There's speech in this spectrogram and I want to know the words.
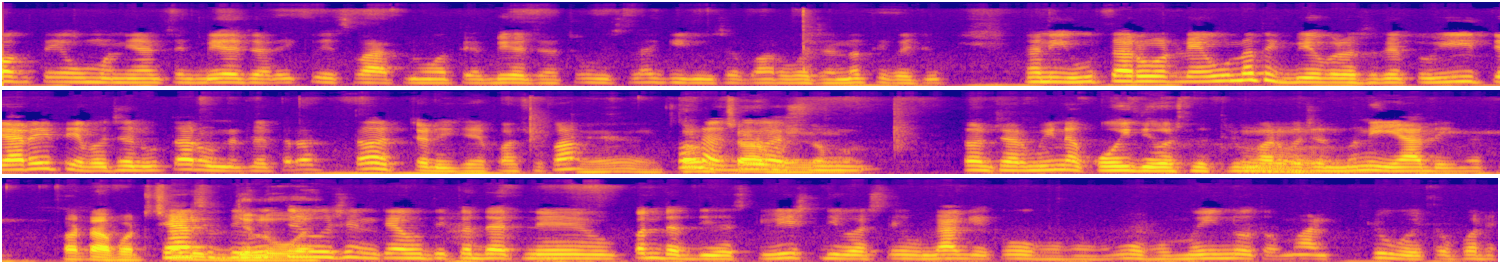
વખતે એવું મને યાદ છે બે હજાર એકવીસ વાતનું અત્યારે બે હજાર ચોવીસ લાગી ગયું છે મારું વજન નથી વધ્યું. અને ઉતારવું એટલે એવું નથી બે વર્ષ રહેતું ઈ ત્યારે તે વજન ઉતારું ને એટલે તરત જ ચડી જાય પાછું કા? થોડા ત્રણ ચાર દિવસ ત્રણ ચાર મહિના કોઈ દિવસ નથી મારું વજન મને યાદ નથી. ફટાફટ જ્યાં સુધી ઉતર્યું છે ને ત્યાં સુધી કદાચ ને પંદર દિવસ કે વીસ દિવસ એવું લાગે કે ઓહો ઓહો મહિનો તો માલ થયું હોય તો ભલે.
